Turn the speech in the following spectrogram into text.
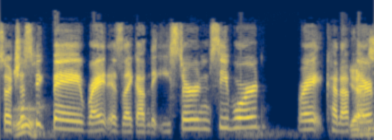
So Chesapeake Bay, right, is like on the eastern seaboard, right, kind of up there.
